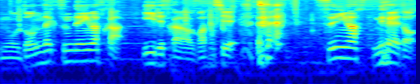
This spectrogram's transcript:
もうどんだけ積んでみますか？いいですから私。積みますねえと。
